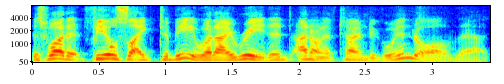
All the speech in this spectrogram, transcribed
Is what it feels like to me, what I read. And I don't have time to go into all of that.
